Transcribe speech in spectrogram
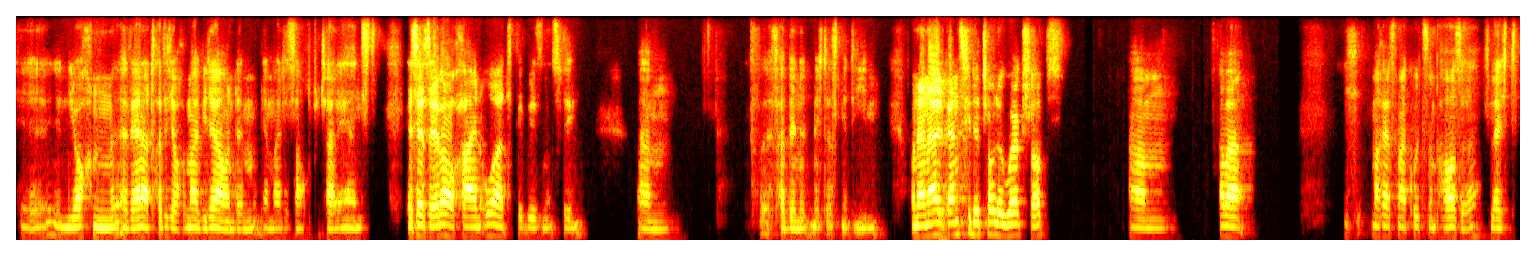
in Jochen äh, Werner treffe ich auch immer wieder und der, der meint es auch total ernst. Er ist ja selber auch HNO-Arzt gewesen, deswegen ähm, verbindet mich das mit ihm. Und dann halt ganz viele tolle Workshops. Ähm, aber ich mache erstmal kurz eine Pause. Vielleicht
